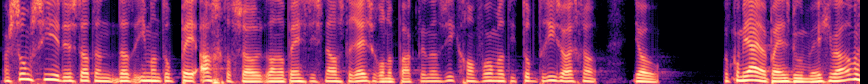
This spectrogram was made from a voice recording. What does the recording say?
Maar soms zie je dus dat, een, dat iemand op P8 of zo dan opeens die snelste raceronde pakt. En dan zie ik gewoon voor me dat die top 3 zo echt zo... Yo, wat kom jij opeens doen, weet je wel?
